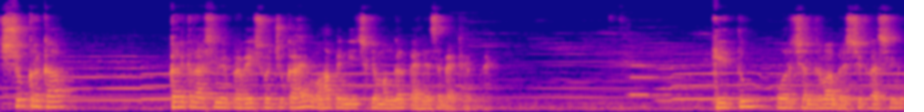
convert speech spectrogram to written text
शुक्र का कर्क राशि में प्रवेश हो चुका है, वहाँ पे नीच के मंगल पहले से बैठे हुए हैं। केतु और चंद्रमा वृश्चिक राशि में।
